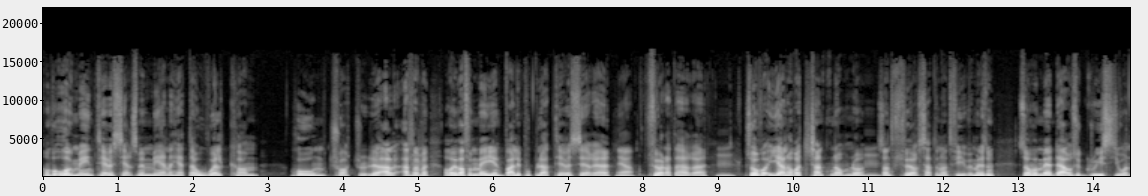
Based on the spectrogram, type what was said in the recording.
han var òg med i en TV-serie som jeg mener heter Welcome Home Trotter. Det, al- altså, Mm. Han var i hvert fall med i en veldig populær TV-serie Ja. før dette her. Mm. Så han var igjen Han var et kjent navn nå, Mm. sant, før Saturday Night Fever. Men liksom så han var med der, og så Grease jo, han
